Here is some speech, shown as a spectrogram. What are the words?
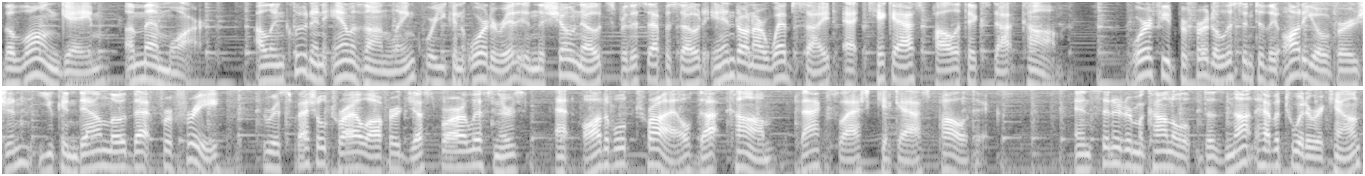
The Long Game, a Memoir. I'll include an Amazon link where you can order it in the show notes for this episode and on our website at kickasspolitics.com. Or if you'd prefer to listen to the audio version, you can download that for free through a special trial offer just for our listeners at audibletrial.com backslash kickasspolitics. And Senator McConnell does not have a Twitter account,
